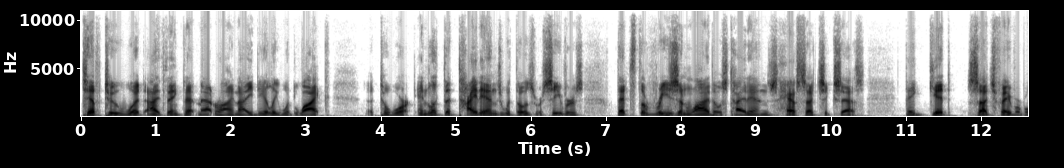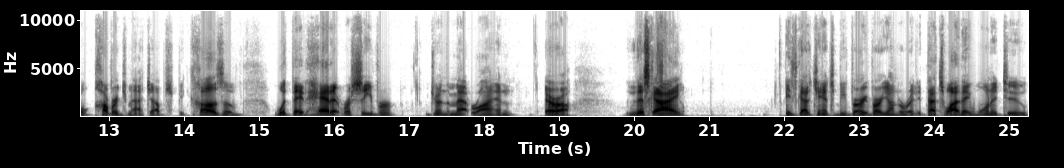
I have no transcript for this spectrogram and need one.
tip to what I think that Matt Ryan ideally would like uh, to work. And look, the tight ends with those receivers, that's the reason why those tight ends have such success. They get such favorable coverage matchups because of what they've had at receiver during the Matt Ryan era. This guy, he's got a chance to be very, very underrated. That's why they wanted to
